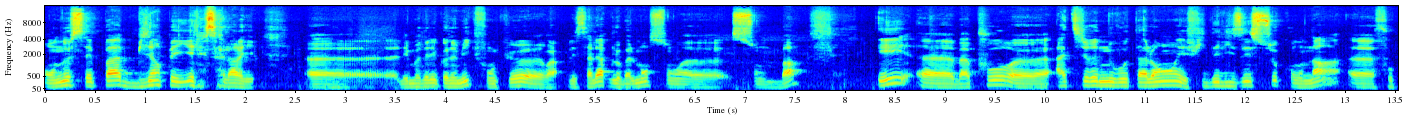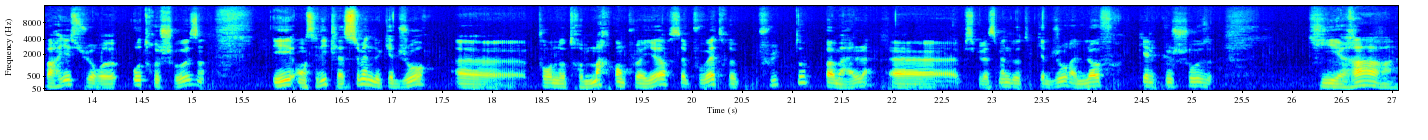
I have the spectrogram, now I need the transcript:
on ne sait pas bien payer les salariés. les modèles économiques font que les salaires globalement sont bas. Et bah, pour attirer de nouveaux talents et fidéliser ceux qu'on a, il faut parier sur autre chose. Et on s'est dit que la semaine de 4 jours, pour notre marque employeur, ça pouvait être plutôt pas mal, puisque la semaine de 4 jours, elle offre quelque chose qui est rare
